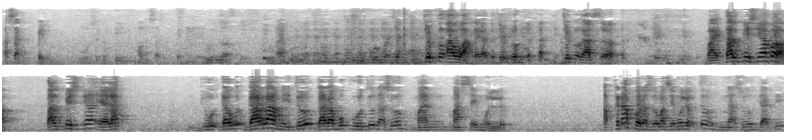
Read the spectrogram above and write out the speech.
Asal keping. Oh, sekeping. Keping. Ha? Cukup awah dia kata, cukup. Cukup rasa. Baik, talbisnya apa? Talbisnya ialah garam itu, garam buku tu nak suruh man, masih mulut. Ah, kenapa nak suruh masih mulut tu? Nak suruh jadi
